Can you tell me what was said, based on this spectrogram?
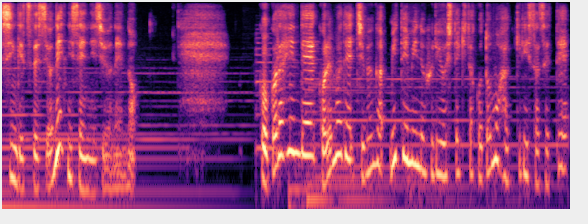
新月ですよね、2020年の。ここら辺でこれまで自分が見て見ぬふりをしてきたこともはっきりさせて、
